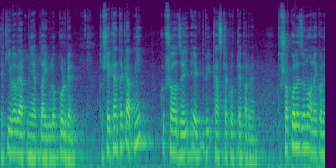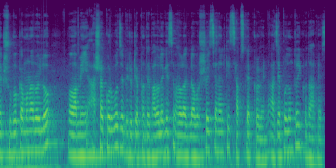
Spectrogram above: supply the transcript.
যে কীভাবে আপনি অ্যাপ্লাইগুলো করবেন। তো সেখান থেকে আপনি খুব সহজেই এই কাজটা করতে পারবেন। তো সকলের জন্য অনেক অনেক শুভকামনা রইল। ও আমি আশা করব যে ভিডিওটি আপনাদের ভালো লেগেছে। ভালো লাগলে অবশ্যই চ্যানেলটি সাবস্ক্রাইব করবেন। আজ এ পর্যন্তই। খোদা হাফেজ।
